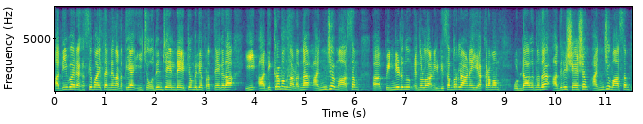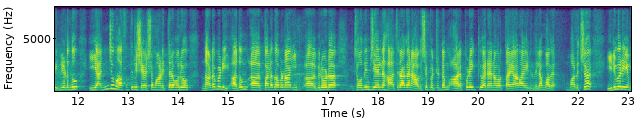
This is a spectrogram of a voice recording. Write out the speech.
അതീവ രഹസ്യമായി തന്നെ നടത്തിയ ഈ ചോദ്യം ചെയ്യലിന്റെ ഏറ്റവും വലിയ പ്രത്യേകത ഈ അതിക്രമം നടന്ന് അഞ്ച് മാസം പിന്നിടുന്നു എന്നുള്ളതാണ്. ഈ ഡിസംബറിലാണ് ഈ അക്രമം ഉണ്ടാകുന്നത്. അതിനുശേഷം അഞ്ച് മാസം പിന്നിടുന്നു. ഈ അഞ്ച് മാസത്തിന് ശേഷമാണ് ഇത്തരമൊരു നടപടി. അതും പലതവണ ഈ ഇവരോട് ചോദ്യം ചെയ്യലിന് ഹാജരാകാൻ ആവശ്യപ്പെട്ടിട്ടും ആലപ്പുഴയ്ക്ക് വരാൻ അവർ തയ്യാറായിരുന്നില്ല. മറിച്ച് ഇരുവരെയും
